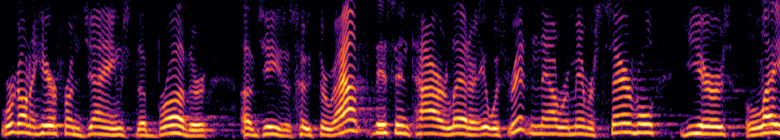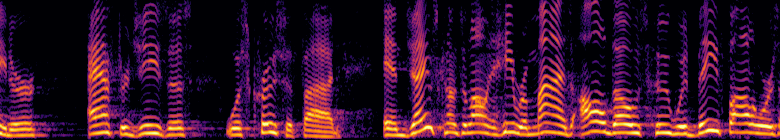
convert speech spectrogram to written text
we're going to hear from James, the brother of Jesus, who throughout this entire letter, it was written now, remember, several years later after Jesus was crucified. And James comes along and he reminds all those who would be followers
